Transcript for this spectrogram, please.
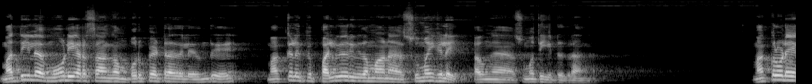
மத்தியில் மோடி அரசாங்கம் பொறுப்பேற்றதிலிருந்து மக்களுக்கு பல்வேறு விதமான சுமைகளை அவங்க சுமத்திக்கிட்டு இருக்கிறாங்க. மக்களுடைய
